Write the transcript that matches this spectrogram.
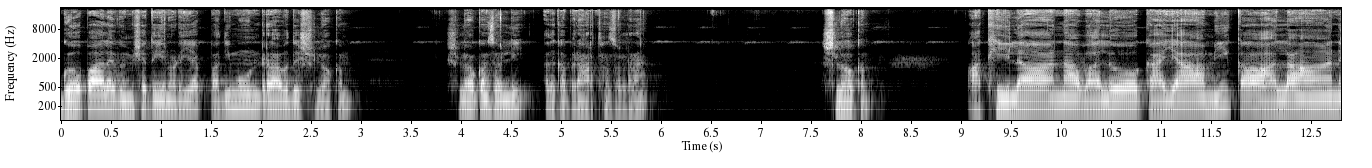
கோபால விம்சதியினுடைய பதிமூன்றாவது ஸ்லோகம் ஸ்லோகம் சொல்லி அதுக்கப்புறம் அர்த்தம் சொல்கிறேன் ஸ்லோகம் अखिलानवलोकयामि कालान्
